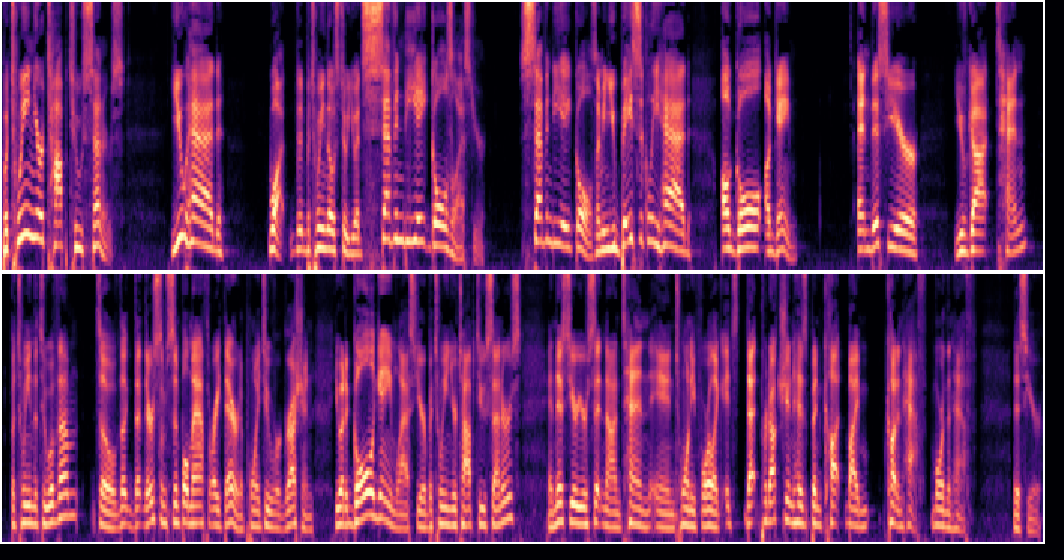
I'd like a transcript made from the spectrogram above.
between your top two centers, you had what between those two? You had 78 goals last year. 78 goals. I mean, you basically had a goal a game. And this year, you've got 10 between the two of them. So th- th- there's some simple math right there to point to regression. You had a goal a game last year between your top two centers, and this year you're sitting on 10 in 24. Like it's that production has been cut by cut in half, more than half this year.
